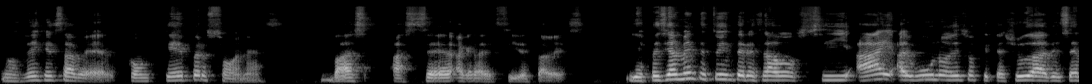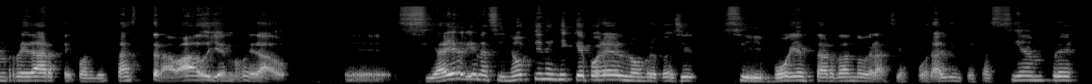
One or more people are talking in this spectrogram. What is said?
nos dejes saber con qué personas vas a ser agradecida esta vez. Y especialmente estoy interesado si hay alguno de esos que te ayuda a desenredarte cuando estás trabado y enredado. Eh, si hay alguien así, no tienes ni que poner el nombre, puedes decir, sí, voy a estar dando gracias por alguien que está siempre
